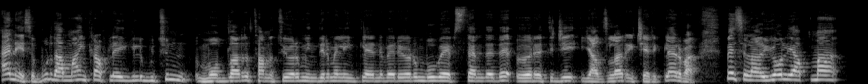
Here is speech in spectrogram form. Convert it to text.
Her neyse burada Minecraft ile ilgili bütün modları tanıtıyorum. indirme linklerini veriyorum. Bu web sitemde de öğretici yazılar, içerikler var. Mesela yol yapma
